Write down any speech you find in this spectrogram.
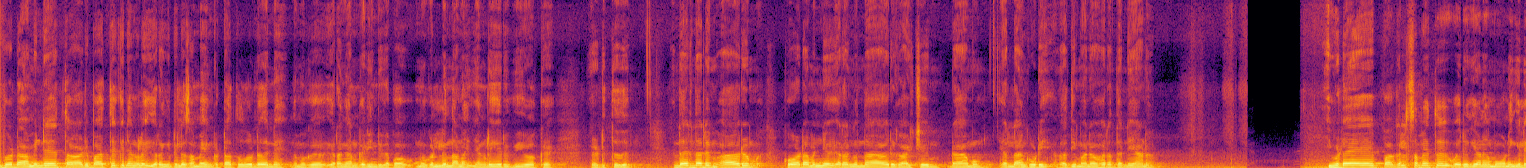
ഇപ്പോൾ ഡാമിന്റെ താഴ്ഭാഗത്തേക്ക് ഞങ്ങൾ ഇറങ്ങിയിട്ടില്ല. സമയം കിട്ടാത്തത് കൊണ്ട് തന്നെ നമുക്ക് ഇറങ്ങാൻ കഴിയുന്നില്ല. അപ്പോൾ മുകളിൽ നിന്നാണ് ഞങ്ങൾ ഈ ഒരു വ്യൂ ഒക്കെ എടുത്തത്. എന്തായിരുന്നാലും ആ ഒരു കോടമഞ്ഞ് ഇറങ്ങുന്ന ആ ഒരു കാഴ്ചയും ഡാമും എല്ലാം കൂടി അതിമനോഹരം തന്നെയാണ്. ഇവിടെ പകൽ സമയത്ത് വരികയാണ്. മോർണിംഗിൽ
